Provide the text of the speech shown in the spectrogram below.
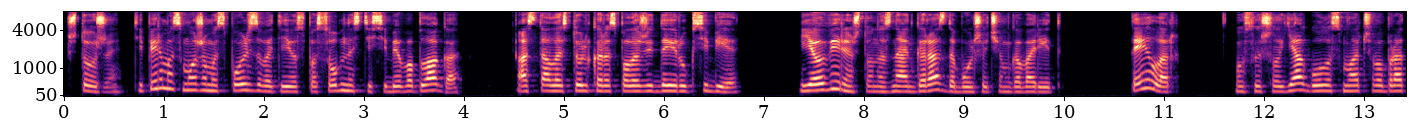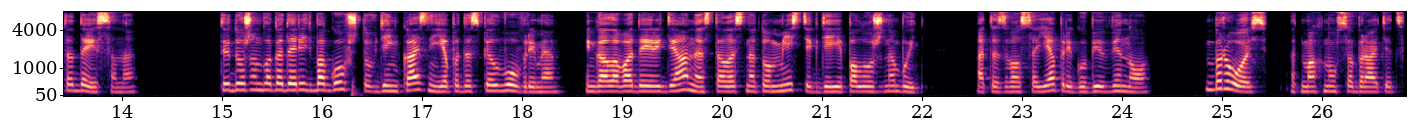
Что же, теперь мы сможем использовать ее способности себе во благо. Осталось только расположить Дейру к себе. Я уверен, что она знает гораздо больше, чем говорит. «Тейлор?» – услышал я голос младшего брата Дейсона. «Ты должен благодарить богов, что в день казни я подоспел вовремя, и голова Дейры Дианы осталась на том месте, где ей положено быть», – отозвался я, пригубив вино. «Брось», – отмахнулся братец.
